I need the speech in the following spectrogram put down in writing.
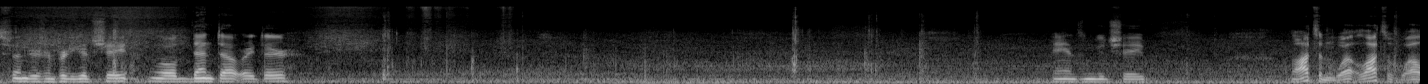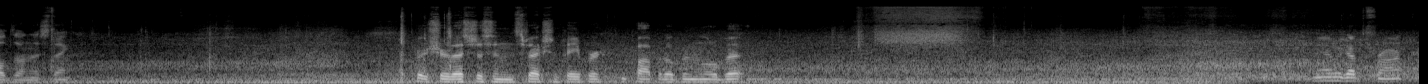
this fender's in pretty good shape. A little dent out right there. Pan's in good shape. Lots and wel lots of welds on this thing. Pretty sure that's just an inspection paper. You pop it open a little bit. And we got the front.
